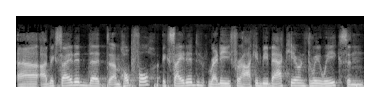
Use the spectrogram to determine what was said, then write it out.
uh, I'm excited that I'm hopeful, excited, ready for hockey to be back here in three weeks, and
